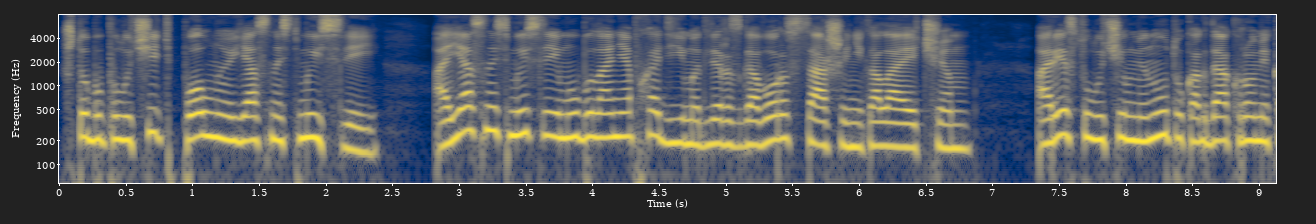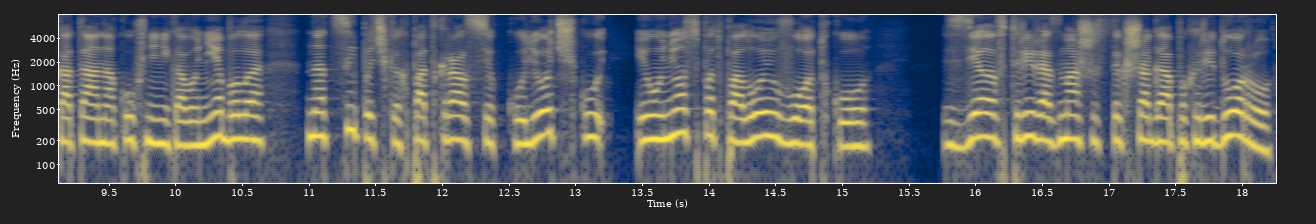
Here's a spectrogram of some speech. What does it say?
чтобы получить полную ясность мыслей. А ясность мыслей ему была необходима для разговора с Сашей Николаевичем. Арест улучил минуту, когда кроме кота на кухне никого не было, на цыпочках подкрался к кулечку и унес под полою водку. Сделав три размашистых шага по коридору,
